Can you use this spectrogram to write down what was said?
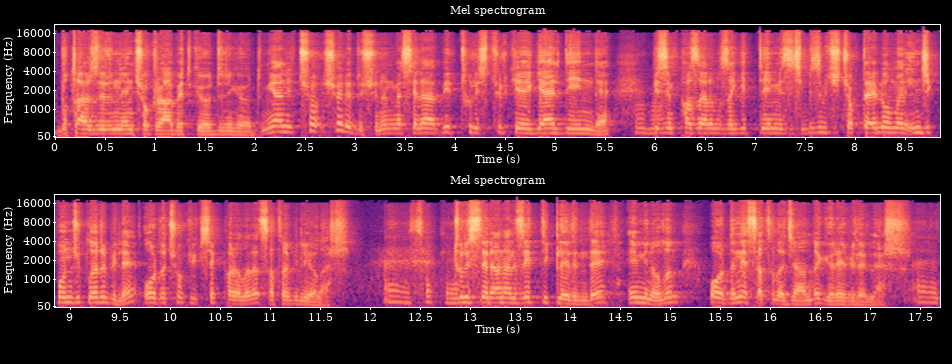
Bu tarz ürünlerin çok rağbet gördüğünü gördüm. Yani şöyle düşünün mesela bir turist Türkiye'ye geldiğinde bizim pazarımıza gittiğimiz için bizim için çok değerli olmayan incik boncukları bile orada çok yüksek paralara satabiliyorlar. Evet çok iyi. Turistleri analiz ettiklerinde emin olun orada ne satılacağını da görebilirler. Evet.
